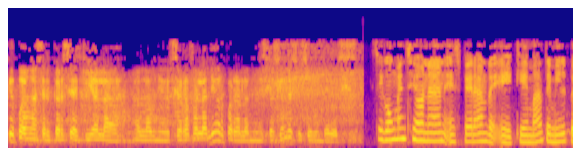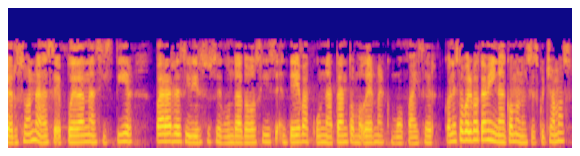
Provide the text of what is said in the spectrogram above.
que puedan acercarse aquí a la, a la Universidad Rafael Landívar para la administración de su segunda dosis. Según mencionan, esperan eh, que más de mil personas eh, puedan asistir para recibir su segunda dosis de vacuna, tanto Moderna como Pfizer. Con esto vuelvo a cabina, como nos escuchamos.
